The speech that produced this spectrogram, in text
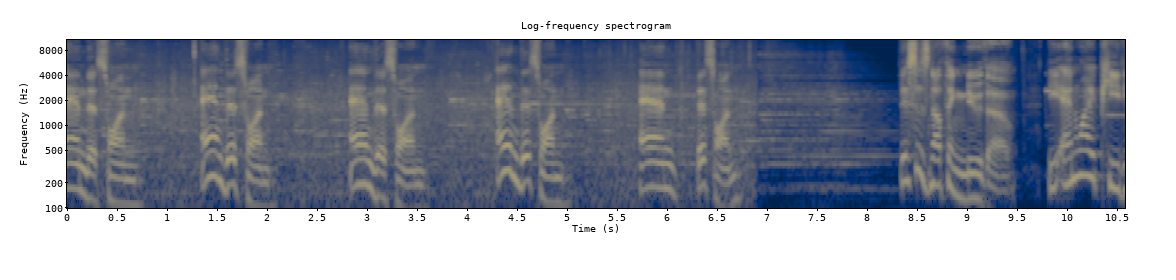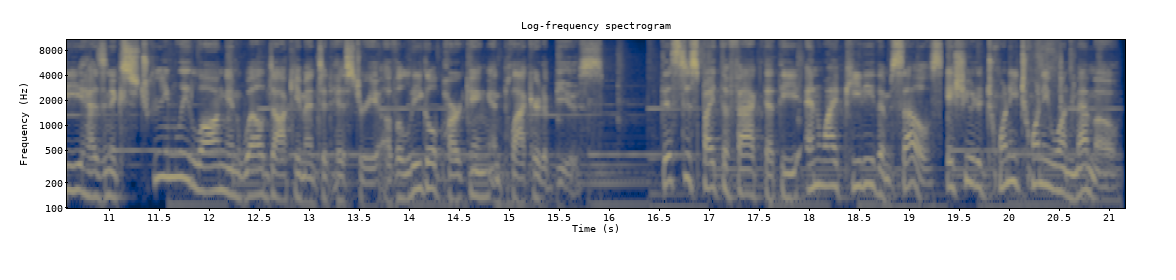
And this one. And this one. And this one. And this one. And this one. This is nothing new though. The NYPD has an extremely long and well documented history of illegal parking and placard abuse. This despite the fact that the NYPD themselves issued a 2021 memo,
